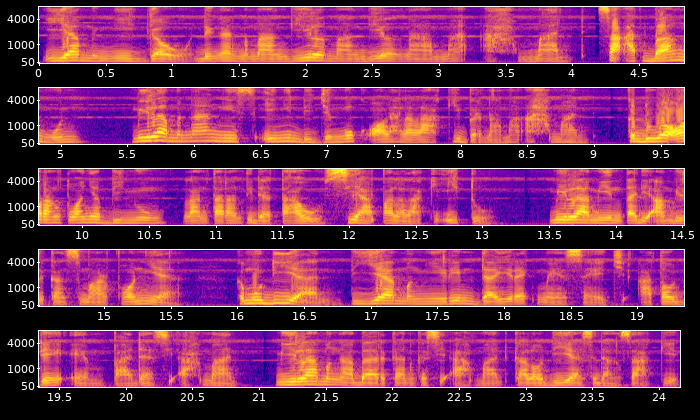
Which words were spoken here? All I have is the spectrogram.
ia mengigau dengan memanggil-manggil nama Ahmad. Saat bangun, Mila menangis ingin dijenguk oleh lelaki bernama Ahmad. Kedua orang tuanya bingung lantaran tidak tahu siapa lelaki itu. Mila minta diambilkan smartphone-nya. Kemudian dia mengirim direct message atau DM pada si Ahmad. Mila mengabarkan ke si Ahmad kalau dia sedang sakit.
